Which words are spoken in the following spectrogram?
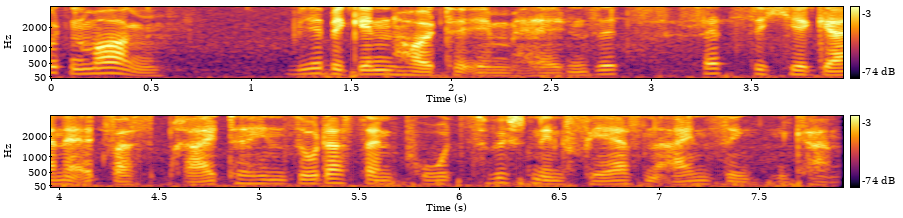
Guten Morgen. Wir beginnen heute im Heldensitz. Setz dich hier gerne etwas breiter hin, so dass dein Po zwischen den Fersen einsinken kann.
